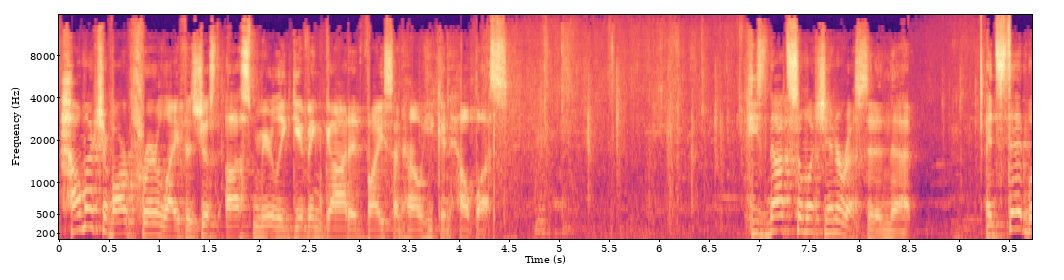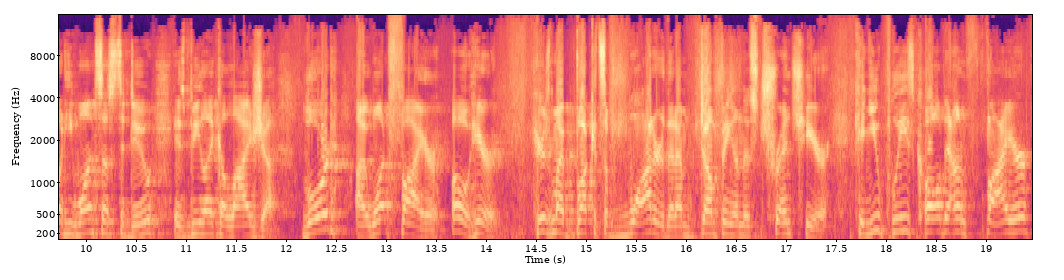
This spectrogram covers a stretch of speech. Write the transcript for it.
How much of our prayer life is just us merely giving God advice on how He can help us? He's not so much interested in that. Instead, what he wants us to do is be like Elijah. Lord, I want fire. Oh, here. Here's my buckets of water that I'm dumping on this trench here. Can you please call down fire?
